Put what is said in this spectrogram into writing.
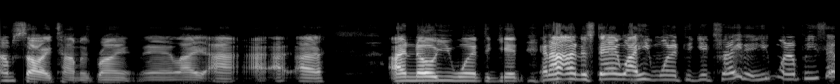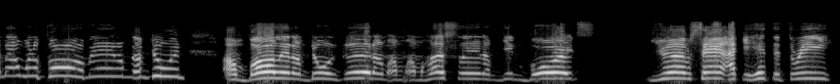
I'm sorry, Thomas Bryant, man. Like I I I I know you wanted to get, and I understand why he wanted to get traded. He wanted, he said, "Man, I want to ball, man. I'm, I'm doing, I'm balling. I'm doing good. I'm, I'm, I'm hustling. I'm getting boards. You know what I'm saying? I can hit the three.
